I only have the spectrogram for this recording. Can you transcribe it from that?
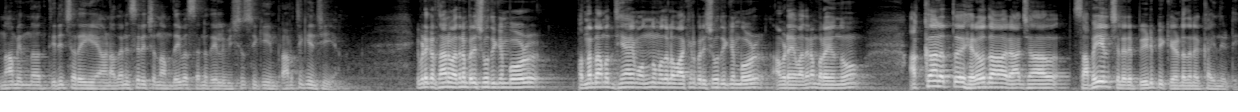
നാം ഇന്ന് തിരിച്ചറിയുകയാണ്. അതനുസരിച്ച് നാം ദൈവസന്നദ്ധയിൽ വിശ്വസിക്കുകയും പ്രാർത്ഥിക്കുകയും ചെയ്യുകയാണ്. ഇവിടെ കർത്താൻ വചനം പരിശോധിക്കുമ്പോൾ പന്ത്രണ്ടാം അധ്യായം ഒന്ന് മുതലുള്ള വാക്കിൽ പരിശോധിക്കുമ്പോൾ അവിടെ വചനം പറയുന്നു അക്കാലത്ത് ഹെരോദ രാജാവ് സഭയിൽ ചിലരെ പീഡിപ്പിക്കേണ്ടതിന് കൈനീട്ടി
